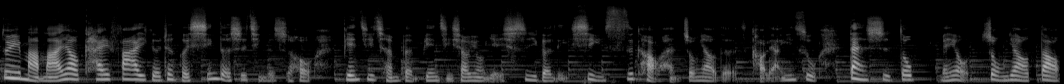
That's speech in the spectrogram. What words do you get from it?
对于妈妈要开发一个任何新的事情的时候，边际成本、边际效用也是一个理性思考很重要的考量因素。但是都没有重要到，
